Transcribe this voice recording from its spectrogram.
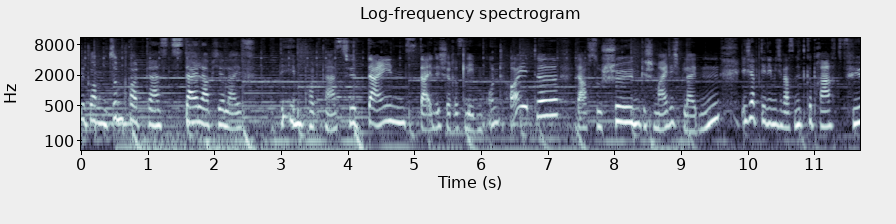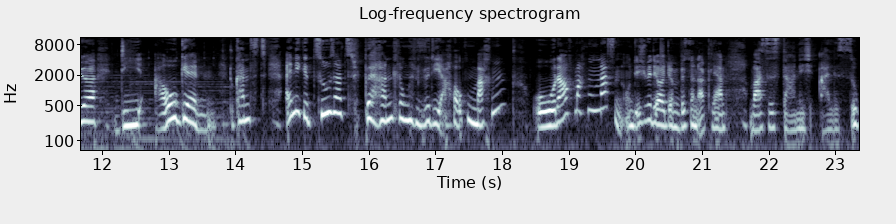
willkommen zum Podcast Style Up Your Life, dem Podcast für dein stylischeres Leben. Und heute darfst du schön geschmeidig bleiben. Ich habe dir nämlich was mitgebracht für die Augen. Du kannst einige Zusatzbehandlungen für die Augen machen oder auch machen lassen. Und ich will dir heute ein bisschen erklären, was es da nicht alles so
